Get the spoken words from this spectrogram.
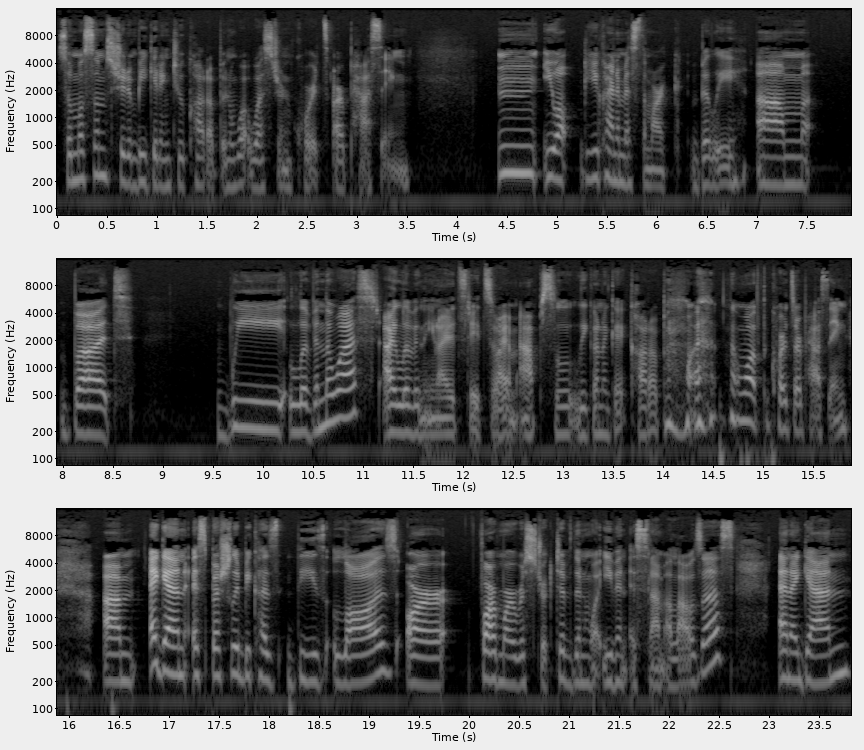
so Muslims shouldn't be getting too caught up in what Western courts are passing. Mm, you you kind of missed the mark, Billy. Um, but we live in the West. I live in the United States, so I am absolutely going to get caught up in what, what the courts are passing. Um, again, especially because these laws are far more restrictive than what even Islam allows us. And again,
